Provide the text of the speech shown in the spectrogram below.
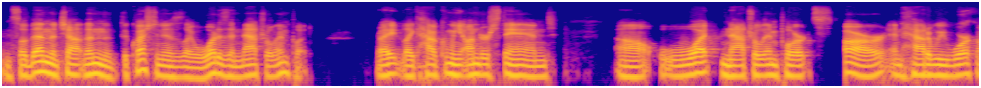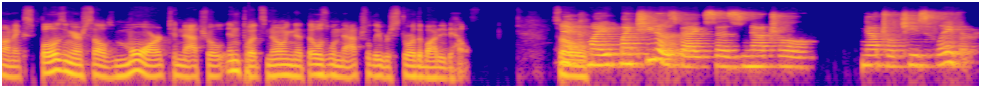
And so then the child, then the, the question is like, what is a natural input, right? Like, how can we understand uh, what natural imports are and how do we work on exposing ourselves more to natural inputs, knowing that those will naturally restore the body to health. So Nick, my my Cheetos bag says natural natural cheese flavor.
